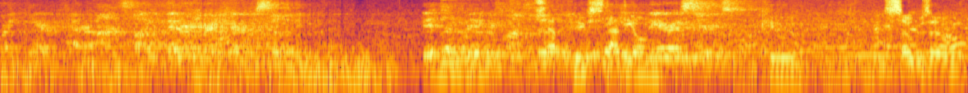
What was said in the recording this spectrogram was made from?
right here at our on-site veterinary care facility. It's a big responsibility. Shamu Stadium. Very serious. Cool. Soap zone.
